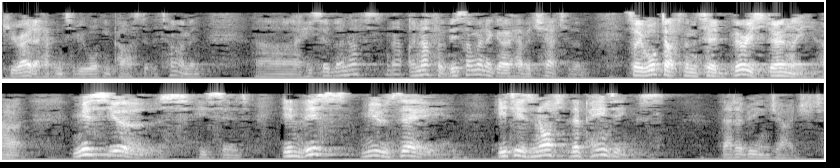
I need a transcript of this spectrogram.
curator happened to be walking past at the time, and uh, he said, enough, enough of this, I'm going to go have a chat to them. So he walked up to them and said, very sternly, uh, Messieurs, he said, in this musée, it is not the paintings that are being judged.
